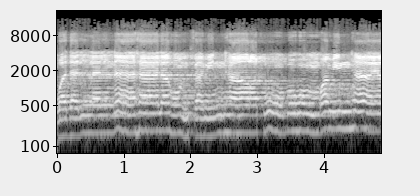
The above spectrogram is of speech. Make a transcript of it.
وذللناها لهم فمنها ركوبهم ومنها يأكلون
